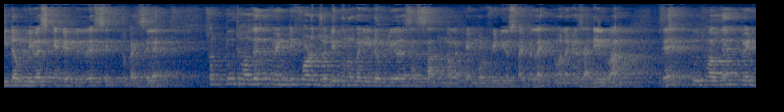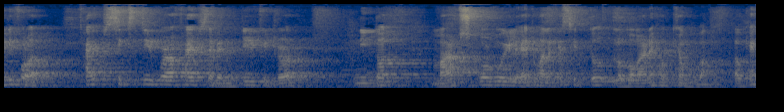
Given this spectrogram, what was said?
ই ডব্লিউ এছ কেণ্ডিডেটে চিটটো পাইছিলে। চ' টু থাউজেণ্ড টুৱেণ্টি ফ'ৰত যদি কোনোবা ই ডব্লিউ এছ আছা তোমালোকে মোৰ ভিডিঅ' চাই পেলাই তোমালোকে জানি লোৱা যে টু থাউজেণ্ড টুৱেণ্টি ফ'ৰত ফাইভ ছিক্সটিৰ পৰা ফাইভ ছেভেণ্টিৰ ভিতৰত নিটত মাৰ্কছ স্ক'ৰ কৰিলেহে তোমালোকে চিটটো ল'বৰ কাৰণে সক্ষম হ'বা okay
